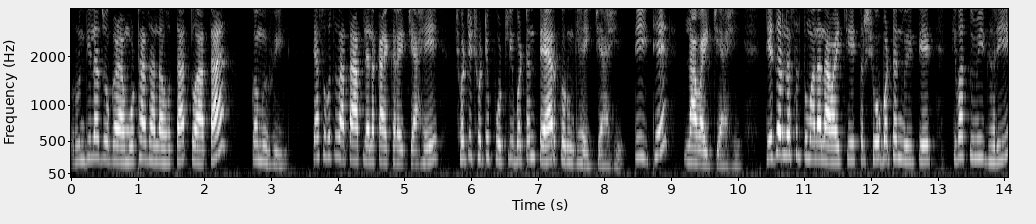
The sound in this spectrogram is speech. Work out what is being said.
रुंदीला जो गळा मोठा झाला होता तो आता कमी होईल. त्यासोबतच आता आपल्याला काय करायचे आहे? छोटे छोटे पोटली बटन तयार करून घ्यायचे आहे. ते इथे लावायचे आहे. ते जर नसेल तुम्हाला लावायचे तर शो बटन मिळते किंवा तुम्ही घरी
